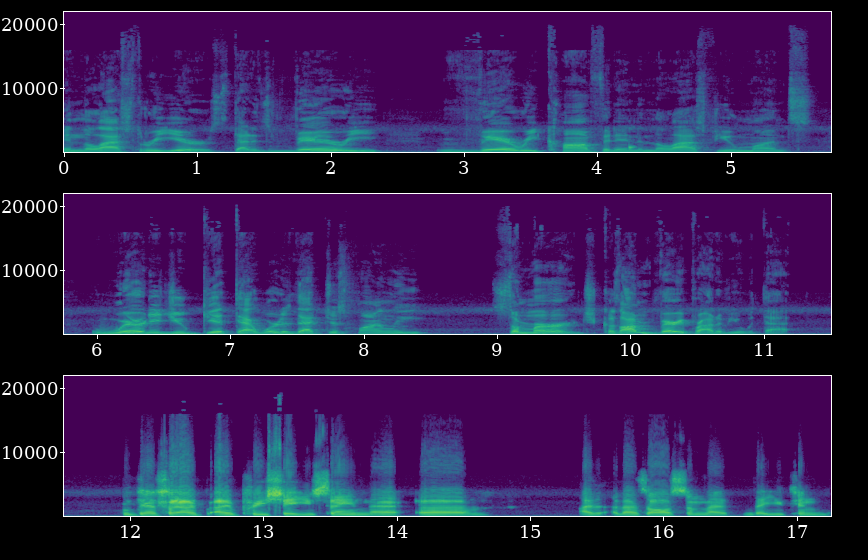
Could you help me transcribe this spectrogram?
in the last three years that is very, very confident in the last few months. Where did you get that? Where did that just finally submerge? Because I'm very proud of you with that. Definitely, I, I appreciate you saying that. Um, I, that's awesome that that you can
